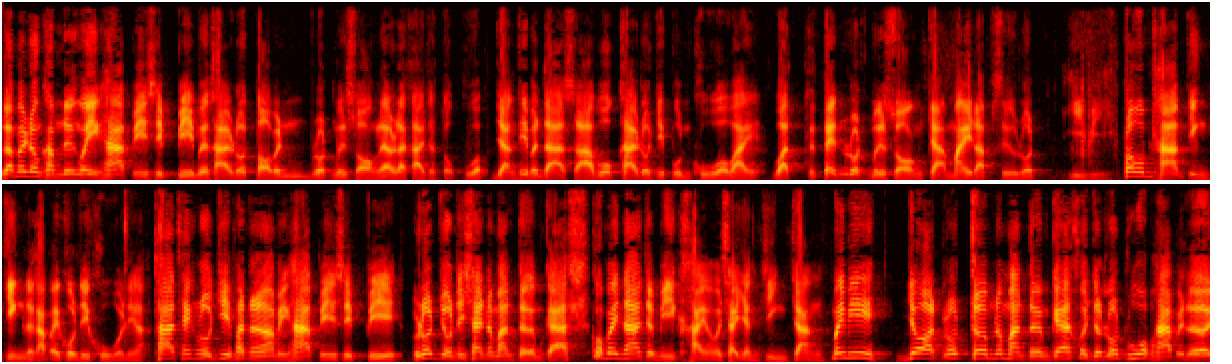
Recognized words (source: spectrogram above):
แล้วไม่ต้องคำนึงว่าอีก 5 ปี 10ปีเมื่อขายรถต่อเป็นรถมือสองแล้วราคาจะตกควบ อย่างที่บรรดาสาวกค่ายรถญี่ปุ่นขู่เอาไว้ ว่าเต็นท์รถมือสองจะไม่รับซื้อรถ EV เพราะผมถามจริงๆนะครับไอ้คนที่ขู่เนี่ยถ้าเทคโนโลยีพัฒนาอีก 5 ปี 10 ปี รถยนต์ที่ใช้น้ำมันเติมแก๊สก็ไม่น่าจะมีใครเอามาใช้อย่างจริงจัง ไม่มียอดรถเติมน้ำมันเติมแก๊สก็จะลดฮวบฮาบไปเลย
